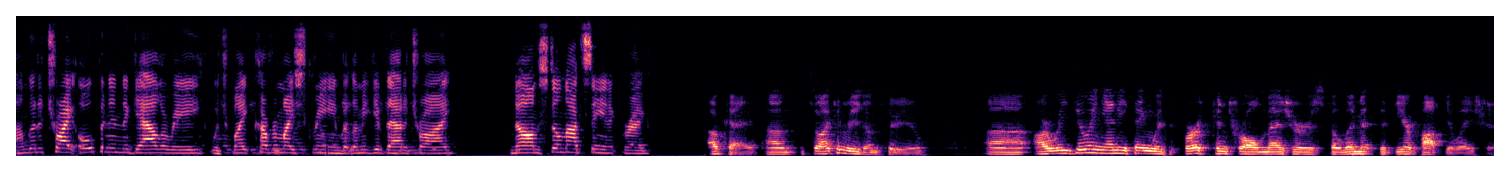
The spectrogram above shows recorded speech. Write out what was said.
I'm gonna try opening the gallery, which might cover my screen, but let me give that a try. No, I'm still not seeing it, Greg. Okay, um, so I can read them to you. Uh, are we doing anything with birth control measures to limit the deer population?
